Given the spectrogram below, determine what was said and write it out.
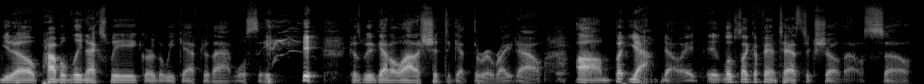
you know, probably next week or the week after that. We'll see, because we've got a lot of shit to get through right now. Um, but yeah, no, it, it looks like a fantastic show though. So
